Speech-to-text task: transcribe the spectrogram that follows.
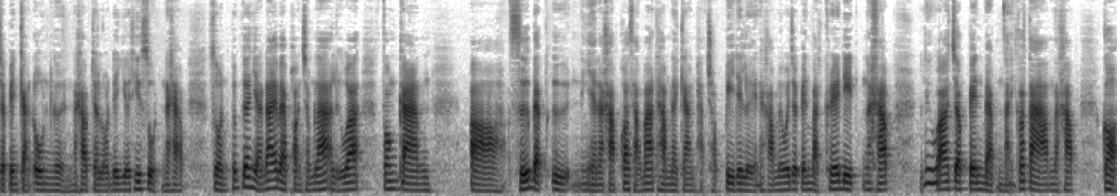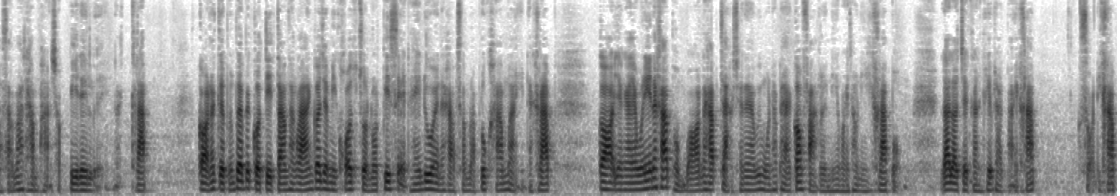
จะเป็นการโอนเงินนะครับ จะลดได้เยอะที่สุดนะครับ ส่วนเพื่อนๆอยากได้แบบผ่อนชำระ หรือว่าต้องการาซื้อแบบอื่นเนี่ยนะครับก็สามารถทำรายการผ่านช้อปปีได้เลยนะครับไม่ว่าจะเป็นบัตรเครดิตนะครับหรือว่าจะเป็นแบบไหนก็ตามนะครับ ก็สามารถทำผ่านช้อปปีได้เลยนะครับ ก่อนถ้าเกิดเพื่อนๆไปกดติดตามทางร้านก็จะมีโค้ดส่วนลดพิเศษให้ด้วยนะครับสำหรับลูกค้าใหม่นะครับก็ยังไงวันนี้นะครับผมบอสนะครับจากชาแนลวิมลทัพแพรก็ฝากเรื่องนี้ไว้เท่านี้ครับผม แล้วเราเจอกันคลิปถัดไปครับ สวัสดีครับ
